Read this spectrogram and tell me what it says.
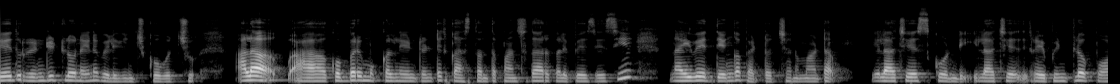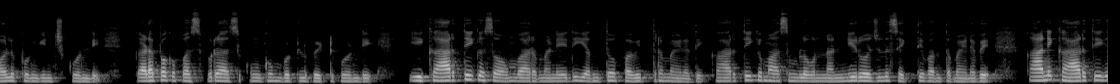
లేదు రెండిట్లోనైనా వెలిగించుకోవచ్చు. అలా ఆ కొబ్బరి ముక్కల్ని ఏంటంటే కాస్తంత పంచదార కలిపేసేసి నైవేద్యంగా పెట్టొచ్చు అనమాట ఇలా చేసుకోండి. ఇలా చే రేపు ఇంట్లో పాలు పొంగించుకోండి. గడపకు పసుపు రాసి కుంకుమ బొట్లు పెట్టుకోండి. ఈ కార్తీక సోమవారం అనేది ఎంతో పవిత్రమైనది. కార్తీక మాసంలో ఉన్న అన్ని రోజులు శక్తివంతమైనవే. కానీ కార్తీక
